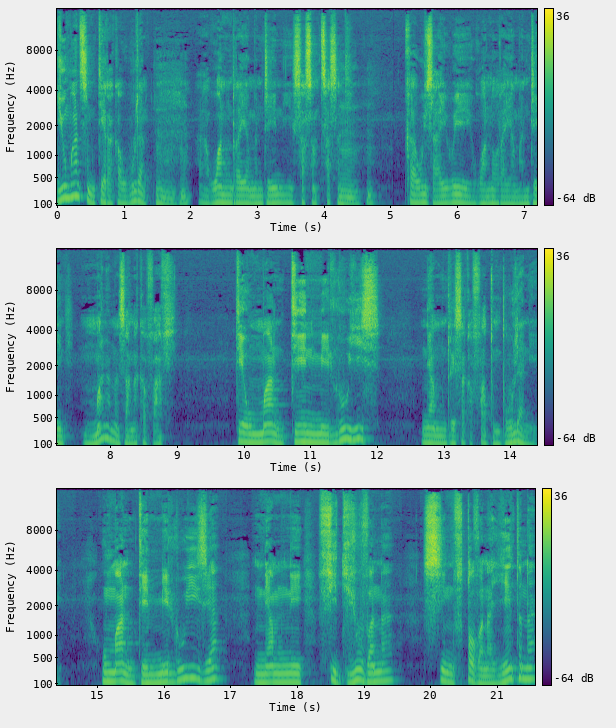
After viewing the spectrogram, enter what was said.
io mantsy miteraka olana mhm. ah, ho an'ny ray aman-dreny sasantsasany mhm. ka hoy izahay hoe ho anao ray aman-dreny manana zanaka vavy dia ho many deny meloa izy ny amin'ny resaka fadim-bolany Omany dia miloha izy ny amin'ny fidiovana sy ny fitaovana entina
